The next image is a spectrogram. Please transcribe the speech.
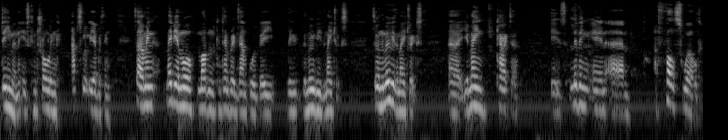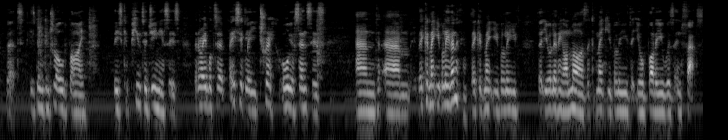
demon is controlling absolutely everything. So, I mean, maybe a more modern contemporary example would be the, the movie The Matrix. So, in the movie The Matrix, uh, your main character is living in um, a false world that is being controlled by these computer geniuses that are able to basically trick all your senses and um, they could make you believe anything. They could make you believe that you were living on Mars They could make you believe that your body was in fact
